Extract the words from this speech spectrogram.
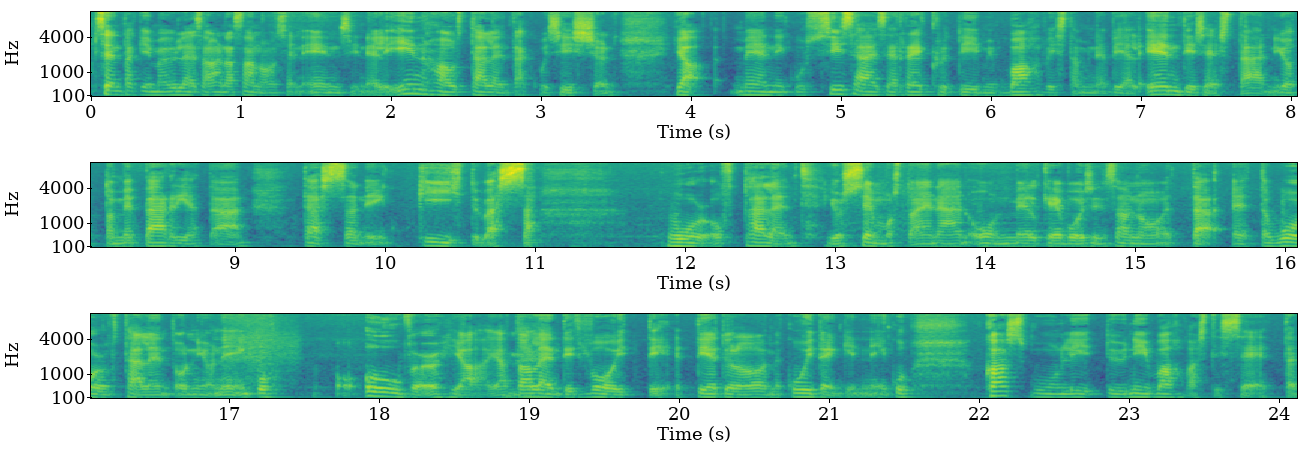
sen takia mä yleensä aina sanon sen ensin, eli in-house talent acquisition ja meidän niin kuin sisäisen rekrytiimin vahvistaminen vielä entisestään, jotta me pärjätään tässä niin kuin kiihtyvässä War of Talent, jos semmoista enää on. Melkein voisin sanoa, että, että War of Talent on jo niin kuin over ja, ja niin. talentit voitti. Et tietyllä lailla me kuitenkin niin kuin kasvuun liittyy niin vahvasti se, että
